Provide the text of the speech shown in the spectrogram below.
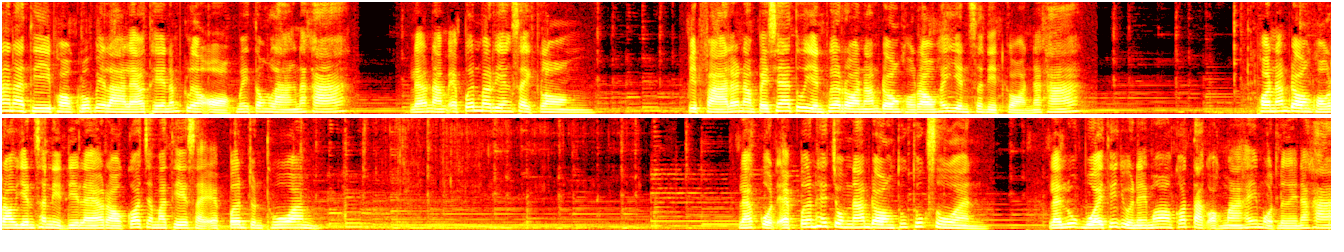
5 นาทีพอครบเวลาแล้วเทน้ำเกลือออกไม่ต้องล้างนะคะ แล้วนำแอปเปิลมาเรียงใส่กล่อง ปิดฝาแล้วนำไปแช่ตู้เย็นเพื่อรอน้ำดองของเราให้เย็นสนิทก่อนนะคะ พอน้ำดองของเราเย็นสนิทดีแล้ว เราก็จะมาเทใส่แอปเปิลจนท่วม แล้วกดแอปเปิลให้จมน้ำดองทุกๆส่วน และลูกบวยที่อยู่ในหม้อก็ตักออกมาให้หมดเลยนะคะ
